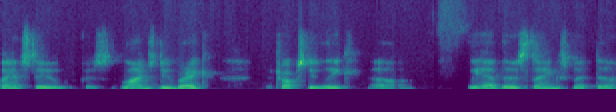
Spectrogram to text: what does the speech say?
plans too, because lines do break, trucks do leak. Um, We have those things, but uh,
